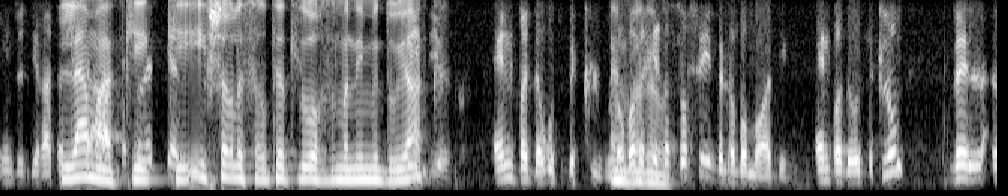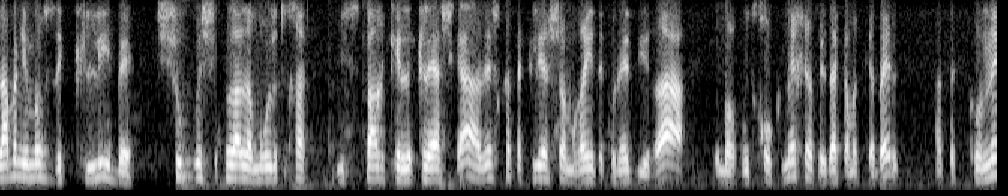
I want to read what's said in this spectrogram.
אם זו דירת השקעה. למה? כי, כן. כי אי אפשר לשרטט לוח זמנים מדויק? בדיוק. אין ודאות בכלום. אין לא במחיר הסופי ולא במועדים. אין ודאות בכלום. ולמה אני אומר שזה כלי בשוק משוכלל אמור להיות לך מספר כלי, כלי השקעה, אז יש לך את הכלי השמרני, אתה קונה דירה עם ערבות חוק מכר, אתה יודע כמה תקבל, אתה קונה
